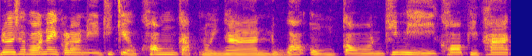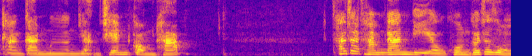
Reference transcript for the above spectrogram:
โดยเฉพาะในกรณีที่เกี่ยวข้องกับหน่วยงานหรือว่าองค์กรที่มีข้อพิพาททางการเมืองอย่างเช่นกองทัพ ถ้าจะทำด้านเดียวคนก็จะสง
